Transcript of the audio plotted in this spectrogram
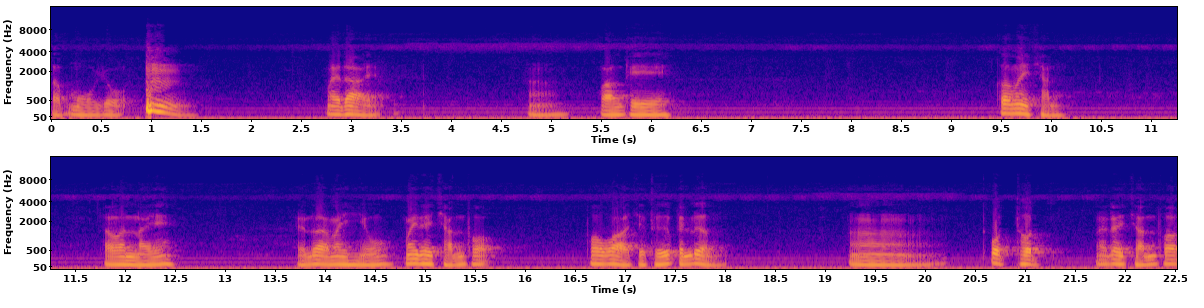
กับหมูอยู่ ไม่ได้บางที ก็ไม่ฉันถ้าวันไหน เห็นว่าไม่หิว ไม่ได้ฉันเพราะ เพราะว่าจะถือเป็นเรื่องอดทนไม่ได้ฉันเพราะ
